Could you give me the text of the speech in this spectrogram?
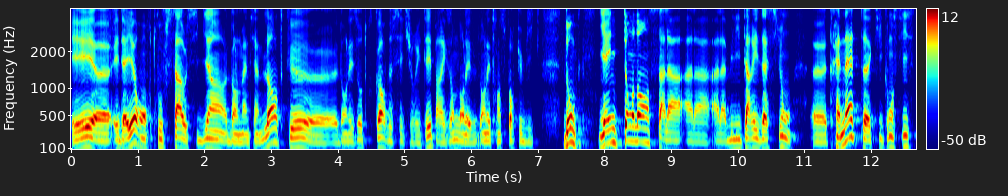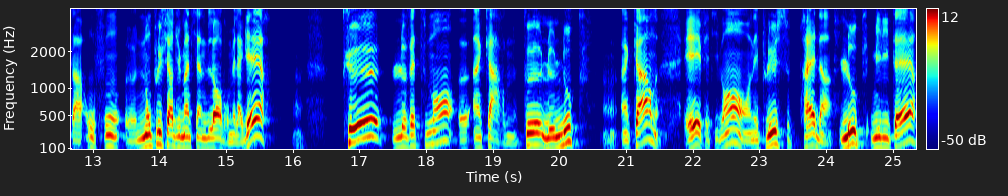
Et, euh, et d'ailleurs, on retrouve ça aussi bien dans le maintien de l'ordre que euh, dans les autres corps de sécurité, par exemple dans les, transports publics. Donc, il y a une tendance à la, militarisation euh, très nette qui consiste à, au fond, non plus faire du maintien de l'ordre, mais la guerre, hein, que le vêtement incarne, que le look incarne. Et effectivement, on est plus près d'un look militaire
